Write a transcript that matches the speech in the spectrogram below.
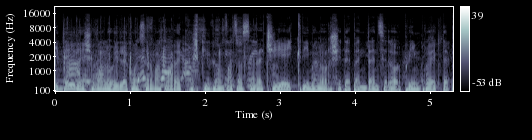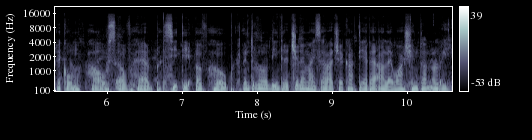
Ideile și valorile conservatoare câștigă în fața sărăciei, crimelor și dependențelor prin proiecte precum House of Help, City of Hope, într-unul dintre cele mai sărace cartiere ale Washingtonului.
